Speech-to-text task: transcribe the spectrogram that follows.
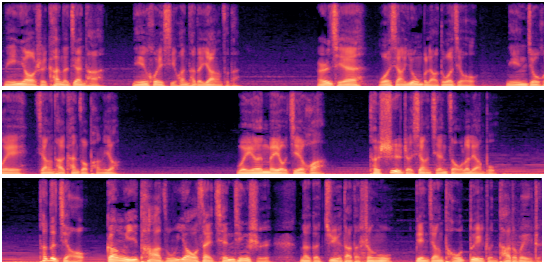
您要是看得见他，您会喜欢他的样子的。而且我想用不了多久，您就会将他看作朋友。韦恩没有接话，他试着向前走了两步，他的脚刚一踏足要塞前厅时，那个巨大的生物便将头对准他的位置。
